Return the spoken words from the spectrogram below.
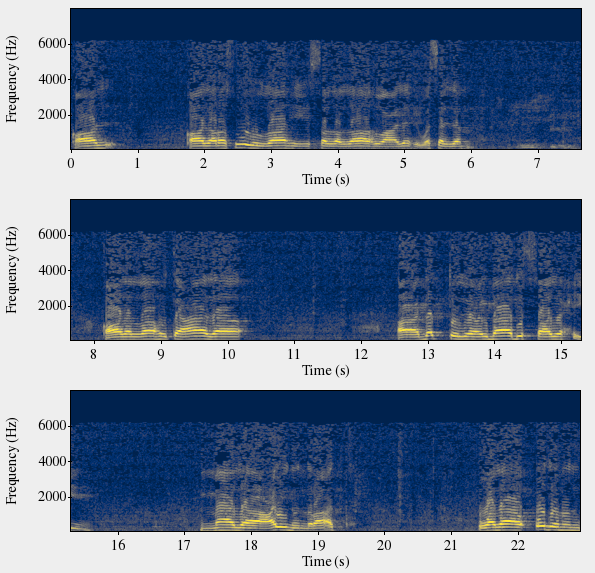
قال قال رسول الله صلى الله عليه وسلم، قال الله تعالى، أعددت لعباد الصالحين ما لا عين رأت ولا أذن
